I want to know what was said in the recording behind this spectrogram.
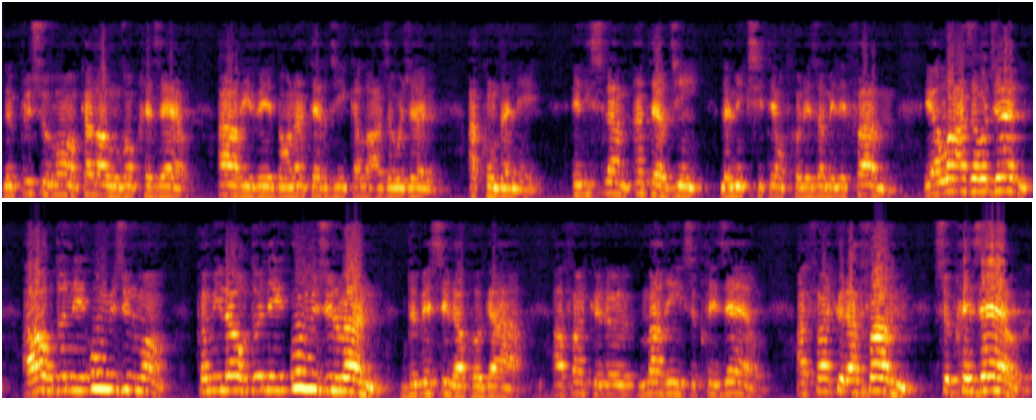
le plus souvent qu'Allah nous en préserve à arriver dans l'interdit qu'Allah a condamné. Et l'islam interdit la mixité entre les hommes et les femmes. Et Allah a ordonné aux musulmans, comme il a ordonné aux musulmanes, de baisser leur regard, afin que le mari se préserve, afin que la femme se préserve,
